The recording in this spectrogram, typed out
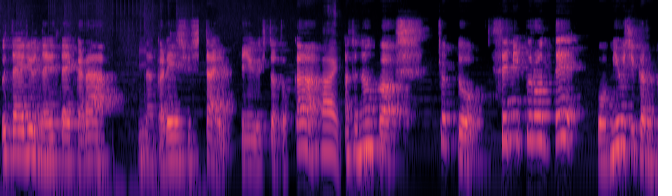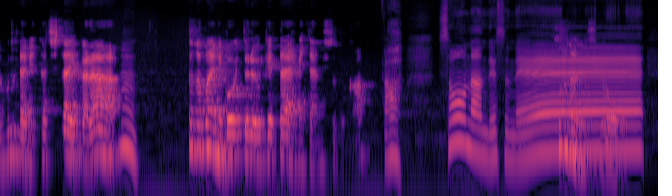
歌えるようになりたいから、うん、なんか練習したいっていう人とか、はい、あとなんか、ちょっとセミプロでこうミュージカルの舞台に立ちたいから、その前にボイトレ受けたいみたいな人とか？あ、そうなんですね。そうなんですよ。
